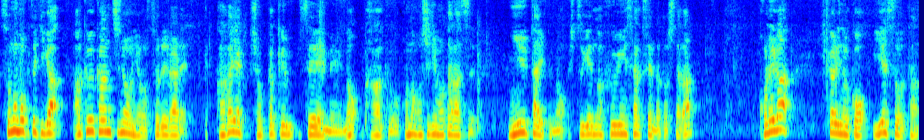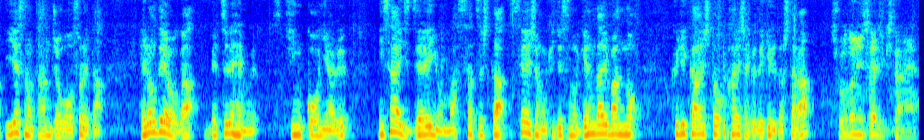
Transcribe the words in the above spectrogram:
その目的が亜空間知能に恐れられ輝く触覚生命の科学をこの星にもたらすニュータイプの出現の封印作戦だとしたらこれが光の子イエスをイエスの誕生を恐れたヘロデオがベツレヘム近郊にある2歳児全員を抹殺した聖書の記述の現代版の繰り返しと解釈できるとしたら？ちょうど2歳児来たね。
